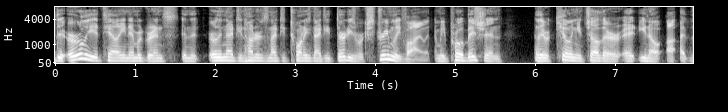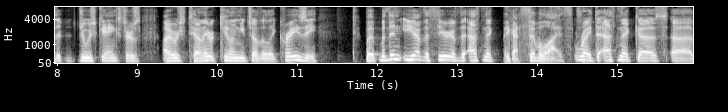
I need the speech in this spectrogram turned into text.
the early Italian immigrants in the early 1900s, 1920s, 1930s were extremely violent. I mean, prohibition, and they were killing each other. At, you know, uh, the Jewish gangsters, Irish Italian, they were killing each other like crazy. But but then you have the theory of the ethnic. They got civilized, right? The ethnic uh, uh,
